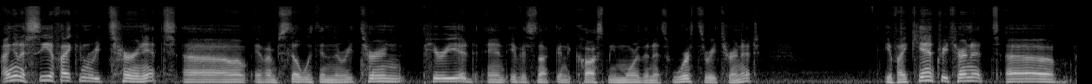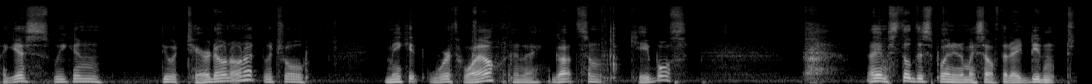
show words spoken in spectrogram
I'm going to see if I can return it, uh, if I'm still within the return period, and if it's not going to cost me more than it's worth to return it if I can't return it, uh, I guess we can do a teardown on it, which will make it worthwhile. And I got some cables. I am still disappointed in myself that I didn't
